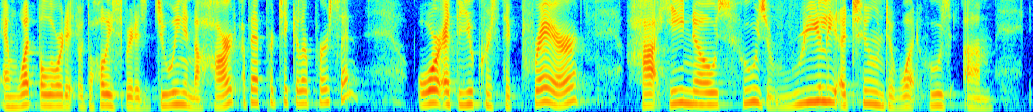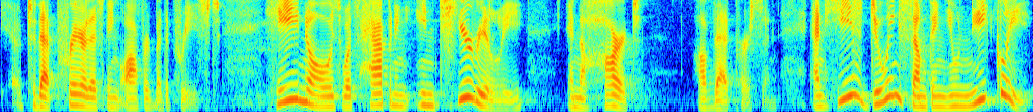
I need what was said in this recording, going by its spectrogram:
and what the Lord, the Holy Spirit is doing in the heart of that particular person. Or at the Eucharistic prayer, He knows who's really attuned to what, who's um, to that prayer that's being offered by the priest. He knows what's happening interiorly in the heart of that person. And he's doing something uniquely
